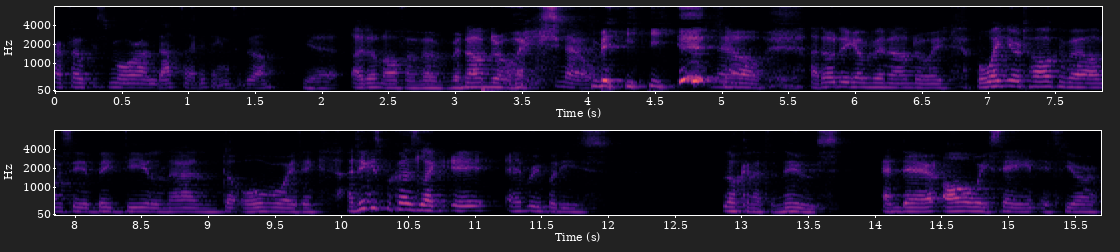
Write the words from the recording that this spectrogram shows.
are focused more on that side of things as well. Yeah, I don't know if I've ever been underweight. No. Me. no. I don't think I've been underweight. But when you're talking about obviously a big deal in Ireland, the overweight thing, I think it's because like it, everybody's looking at the news and they're always saying if you're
